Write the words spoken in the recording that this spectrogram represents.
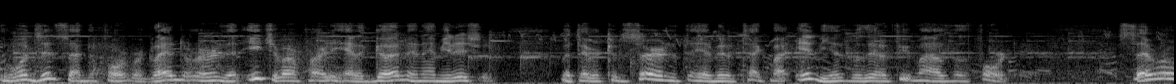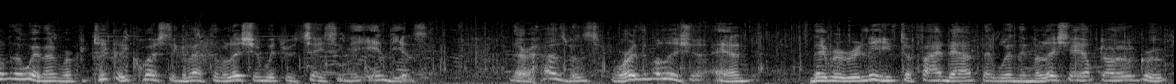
The ones inside the fort were glad to learn that each of our party had a gun and ammunition but they were concerned that they had been attacked by Indians within a few miles of the fort. Several of the women were particularly questioning about the militia which was chasing the Indians. Their husbands were the militia, and they were relieved to find out that when the militia helped our little group,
